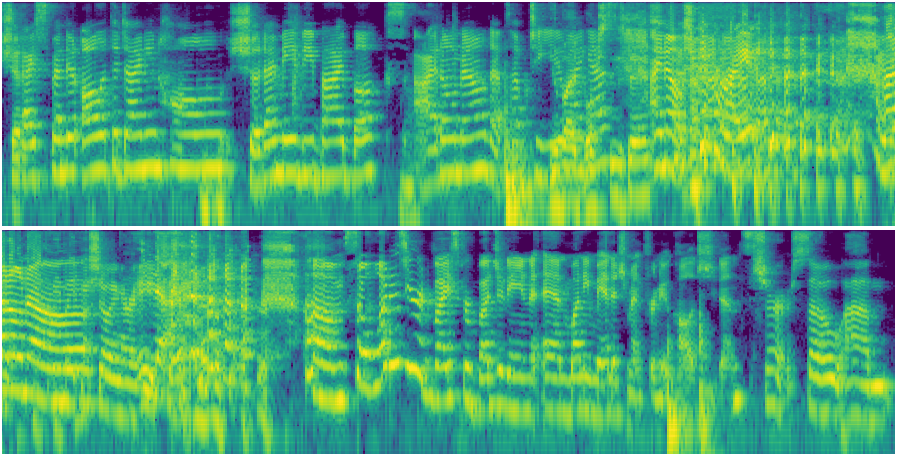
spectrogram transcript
should i spend it all at the dining hall should i maybe buy books i don't know that's up to you, You buy I books guess these days? i know right i don't know We might be showing our age. yeah. um, so, what is your advice for budgeting and money management for new college students? Sure. So, um,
